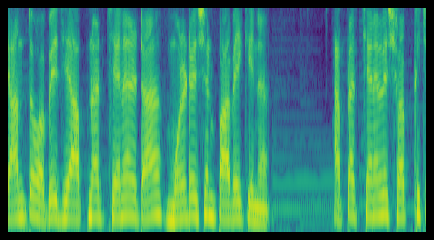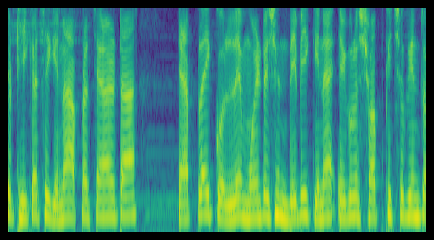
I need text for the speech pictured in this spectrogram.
জানতে হবে যে আপনার চ্যানেলটা মনিটেশন পাবে কি না আপনার চ্যানেলে সব কিছু ঠিক আছে কি না আপনার চ্যানেলটা অ্যাপ্লাই করলে মনিটেশন দেবে কি না এগুলো সব কিছু কিন্তু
